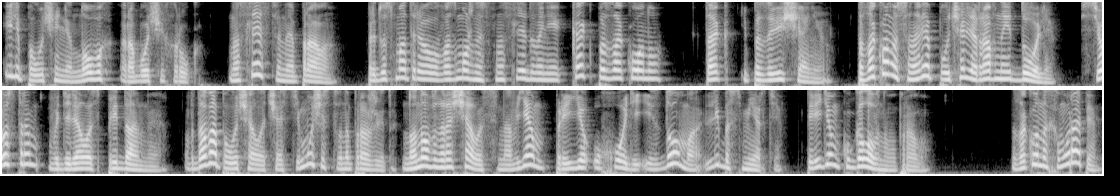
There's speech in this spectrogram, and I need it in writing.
или получения новых рабочих рук. Наследственное право предусматривало возможность наследования как по закону, так и по завещанию. По закону сыновья получали равные доли, сестрам выделялось приданное. Вдова получала часть имущества на прожиток, но оно возвращалось сыновьям при ее уходе из дома либо смерти. Перейдем к уголовному праву. Законы Хамурапи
